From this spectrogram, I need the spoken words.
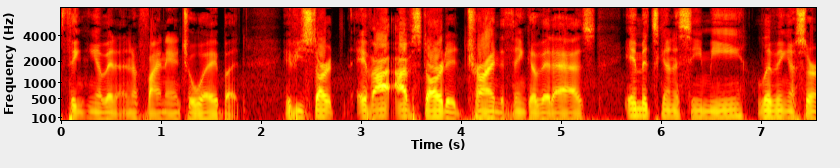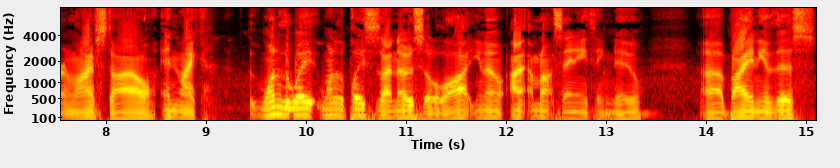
thinking of it in a financial way. But if you start, if I, I've started trying to think of it as Emmett's going to see me living a certain lifestyle, and like one of the way, one of the places I notice it a lot. You know, I, am not saying anything new uh, by any of this.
